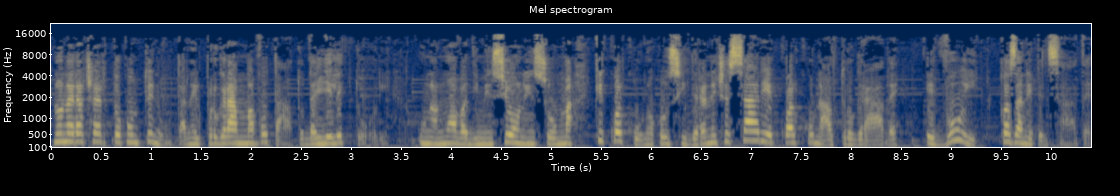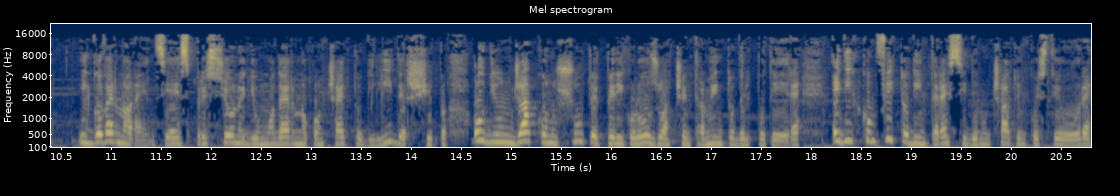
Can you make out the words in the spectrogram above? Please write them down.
non era certo contenuta nel programma votato dagli elettori una nuova dimensione, insomma, che qualcuno considera necessaria e qualcun altro grave. E voi cosa ne pensate? Il governo Renzi è espressione di un moderno concetto di leadership o di un già conosciuto e pericoloso accentramento del potere? Ed il conflitto di interessi denunciato in queste ore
